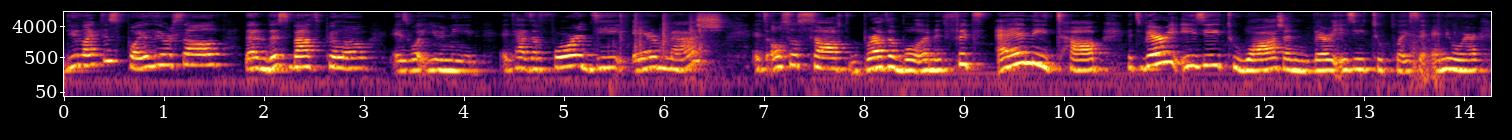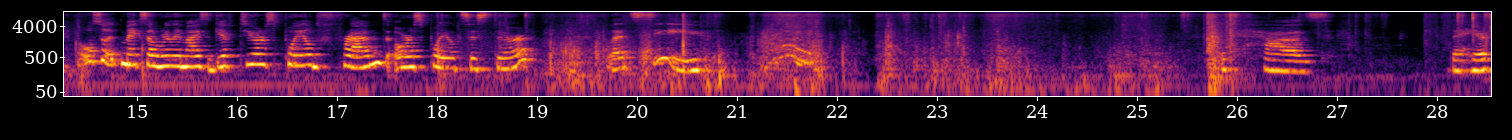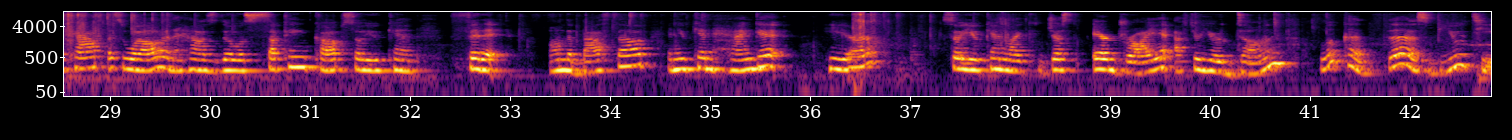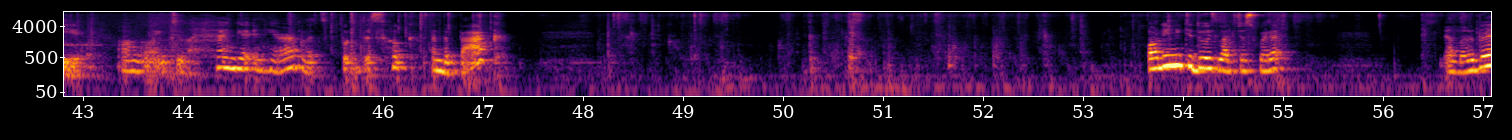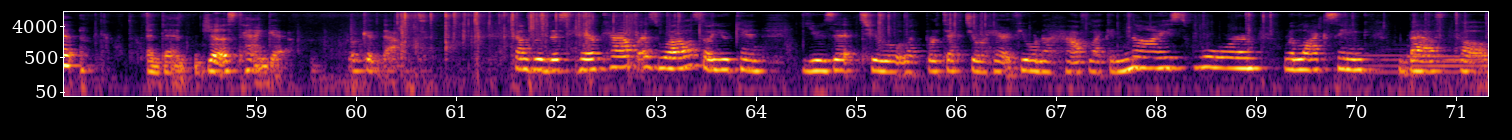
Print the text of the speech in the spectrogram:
Do you like to spoil yourself? Then this bath pillow is what you need. It has a 4D air mesh. It's also soft, breathable, and it fits any top. It's very easy to wash and very easy to place it anywhere. Also, it makes a really nice gift to your spoiled friend or spoiled sister. Let's see. It has the hair cap as well and it has those sucking cups so you can fit it on the bathtub and you can hang it here so you can like just air dry it after you're done. Look at this beauty. I'm going to hang it in here. Let's put this hook in the back. All you need to do is like just wet it a little bit and then just hang it. Look at that. Comes with this hair cap as well, so you can use it to like protect your hair if you want to have like a nice, warm, relaxing bathtub.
